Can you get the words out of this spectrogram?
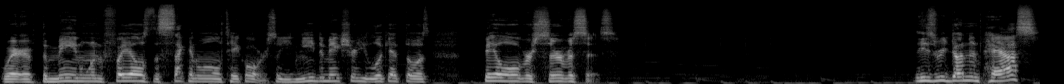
Where if the main one fails, the second one will take over. So you need to make sure you look at those failover services. These redundant paths,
